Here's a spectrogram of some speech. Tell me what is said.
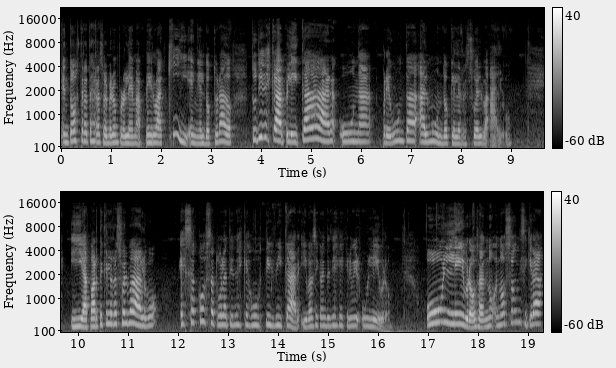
En todos tratas de resolver un problema, pero aquí en el doctorado tú tienes que aplicar una pregunta al mundo que le resuelva algo. Y aparte que le resuelva algo, esa cosa tú la tienes que justificar y básicamente tienes que escribir un libro. Un libro, o sea, no, no son ni siquiera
